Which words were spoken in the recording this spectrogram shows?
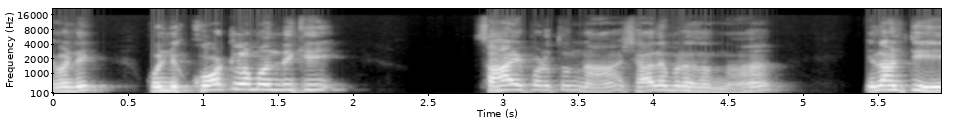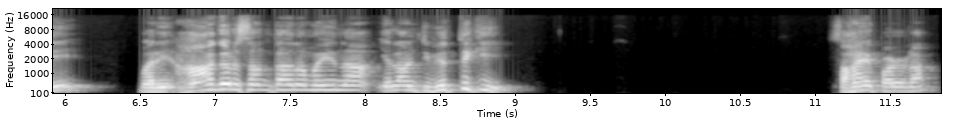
ఏమండి? కొన్ని కోట్ల మందికి సహాయపడుతున్న శాలమురదన్న ఇలాంటి మరి ఆగరు సంతానమైన ఇలాంటి వ్యక్తికి సహాయపడడా?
